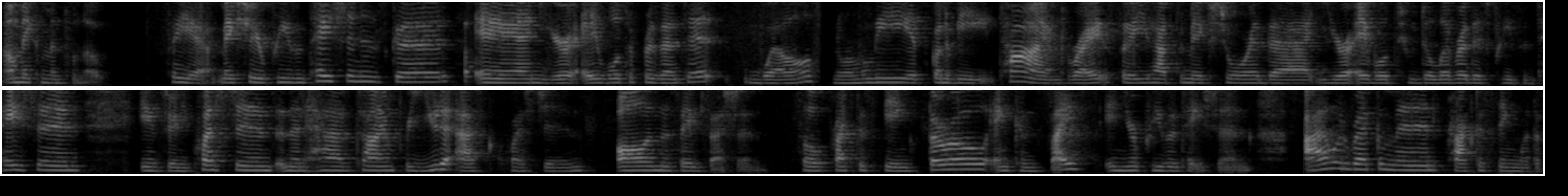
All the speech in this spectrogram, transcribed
I'll make a mental note. So, yeah, make sure your presentation is good and you're able to present it well. Normally, it's going to be timed, right? So, you have to make sure that you're able to deliver this presentation answer any questions, and then have time for you to ask questions all in the same session. So practice being thorough and concise in your presentation. I would recommend practicing with a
